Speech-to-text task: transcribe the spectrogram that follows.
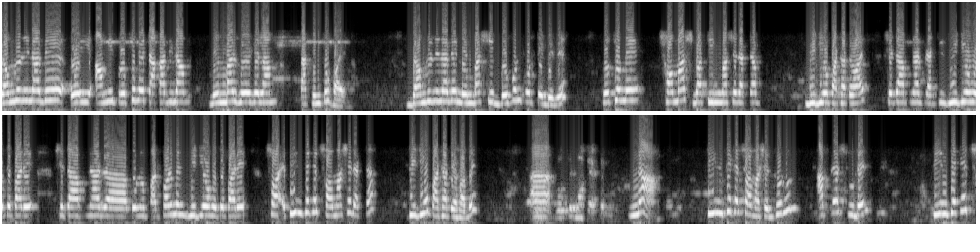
ডমরুনীনাথে ওই আমি প্রথমে টাকা দিলাম মেম্বার হয়ে গেলাম, তা কিন্তু হয় না ডমরুনীনাথে মেম্বারশিপ গ্রহণ করতে গেলে প্রথমে ছ মাস বা তিন মাসের একটা ভিডিও পাঠাতে হয়। সেটা আপনার প্র্যাকটিস ভিডিও হতে পারে সেটা আপনার কোনো পারফরমেন্স ভিডিও হতে পারে। তিন থেকে ছ মাসের একটা ভিডিও পাঠাতে হবে। না তিন থেকে ছ মাসের ধরুন আপনার স্টুডেন্ট তিন থেকে ছ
